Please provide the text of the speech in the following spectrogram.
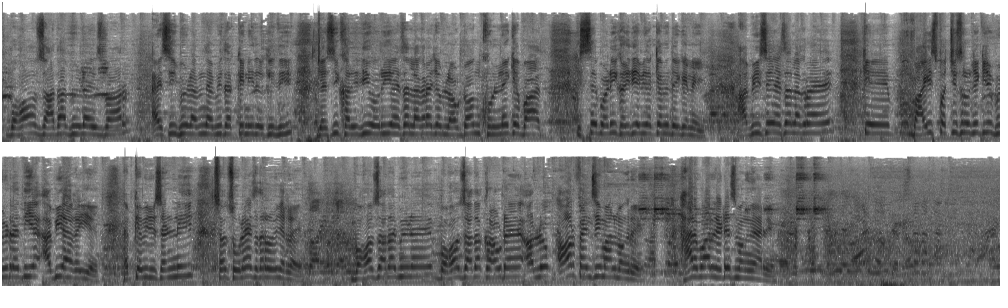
बहुत ज़्यादा भीड़ है इस बार। ऐसी भीड़ हमने अभी तक की नहीं देखी थी। जैसी खरीदी हो रही है, ऐसा लग रहा है जब लॉकडाउन खुलने के बाद इससे बड़ी खरीदी अभी तक की हमने देखी नहीं। अभी से ऐसा लग रहा है कि 22-25 रोज़े की जो भीड़ रहती है, अभी आ गई है। जबकि अभी रिसेंटली सब सोलह या सत्रह रोज़े चल रहा है। बहुत ज़्यादा भीड़ है बहुत ज़्यादा क्राउड है और लोग और फैंसी माल मांग रहे हैं। हर बार लेटेस्ट आ रहे हैं।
